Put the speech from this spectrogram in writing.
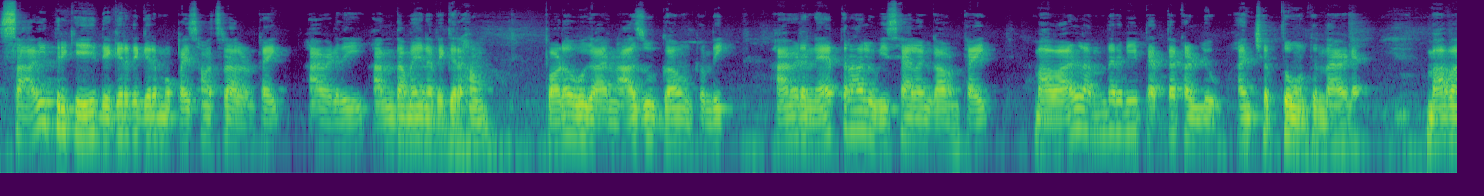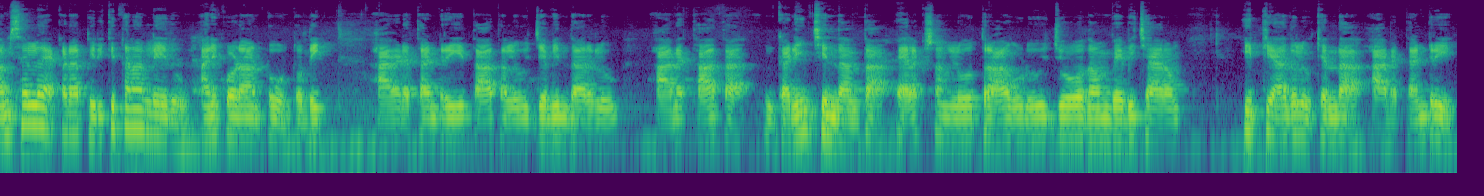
సావిత్రికి దగ్గర దగ్గర ముప్పై సంవత్సరాలు ఉంటాయి ఆవిడది అందమైన విగ్రహం. పొడవుగా నాజూగ్గా ఉంటుంది. ఆవిడ నేత్రాలు విశాలంగా ఉంటాయి. మా వాళ్ళందరివి పెద్ద కళ్ళు అని చెప్తూ ఉంటుంది ఆవిడ. మా వంశంలో ఎక్కడా పిరికితనం లేదు అని కూడా అంటూ ఉంటుంది. ఆవిడ తండ్రి తాతలు జమీందారులు ఆమె తాత గణించిందంతా ఎలక్షన్లు త్రాగుడు జోదం వ్యభిచారం ఇత్యాదులు కింద ఆమె తండ్రి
